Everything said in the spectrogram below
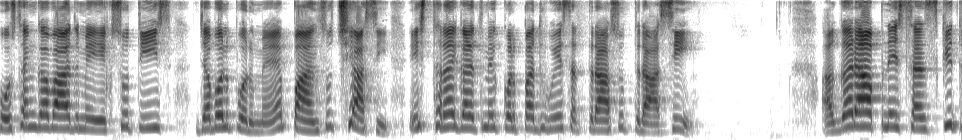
होशंगाबाद में 130 जबलपुर में पाँच सौ छियासी। इस तरह गणित में कुल पद हुए सत्रह सौ तिरासी। अगर आपने संस्कृत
